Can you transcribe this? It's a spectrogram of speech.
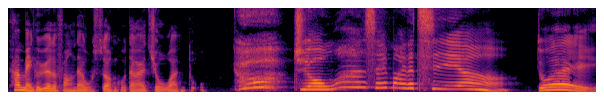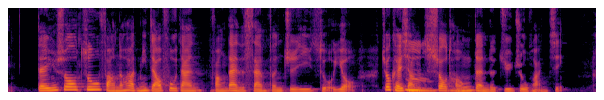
他每个月的房贷我算过，大概九万多。九万，谁买得起呀、啊？对。等于说租房的话，你只要负担房贷的三分之一左右，就可以享受同等的居住环境。嗯、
